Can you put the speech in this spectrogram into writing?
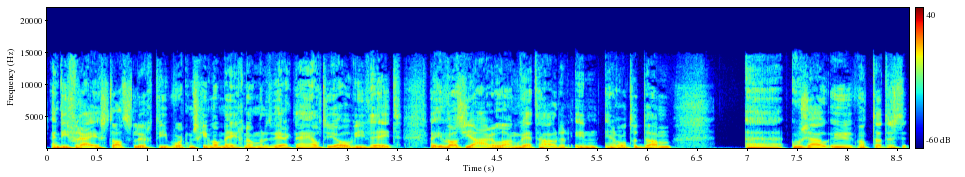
En die vrije stadslucht die wordt misschien wel meegenomen in het werk naar LTO, wie weet. Maar u was jarenlang wethouder in, in Rotterdam. Eh, hoe zou u, want dat is het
